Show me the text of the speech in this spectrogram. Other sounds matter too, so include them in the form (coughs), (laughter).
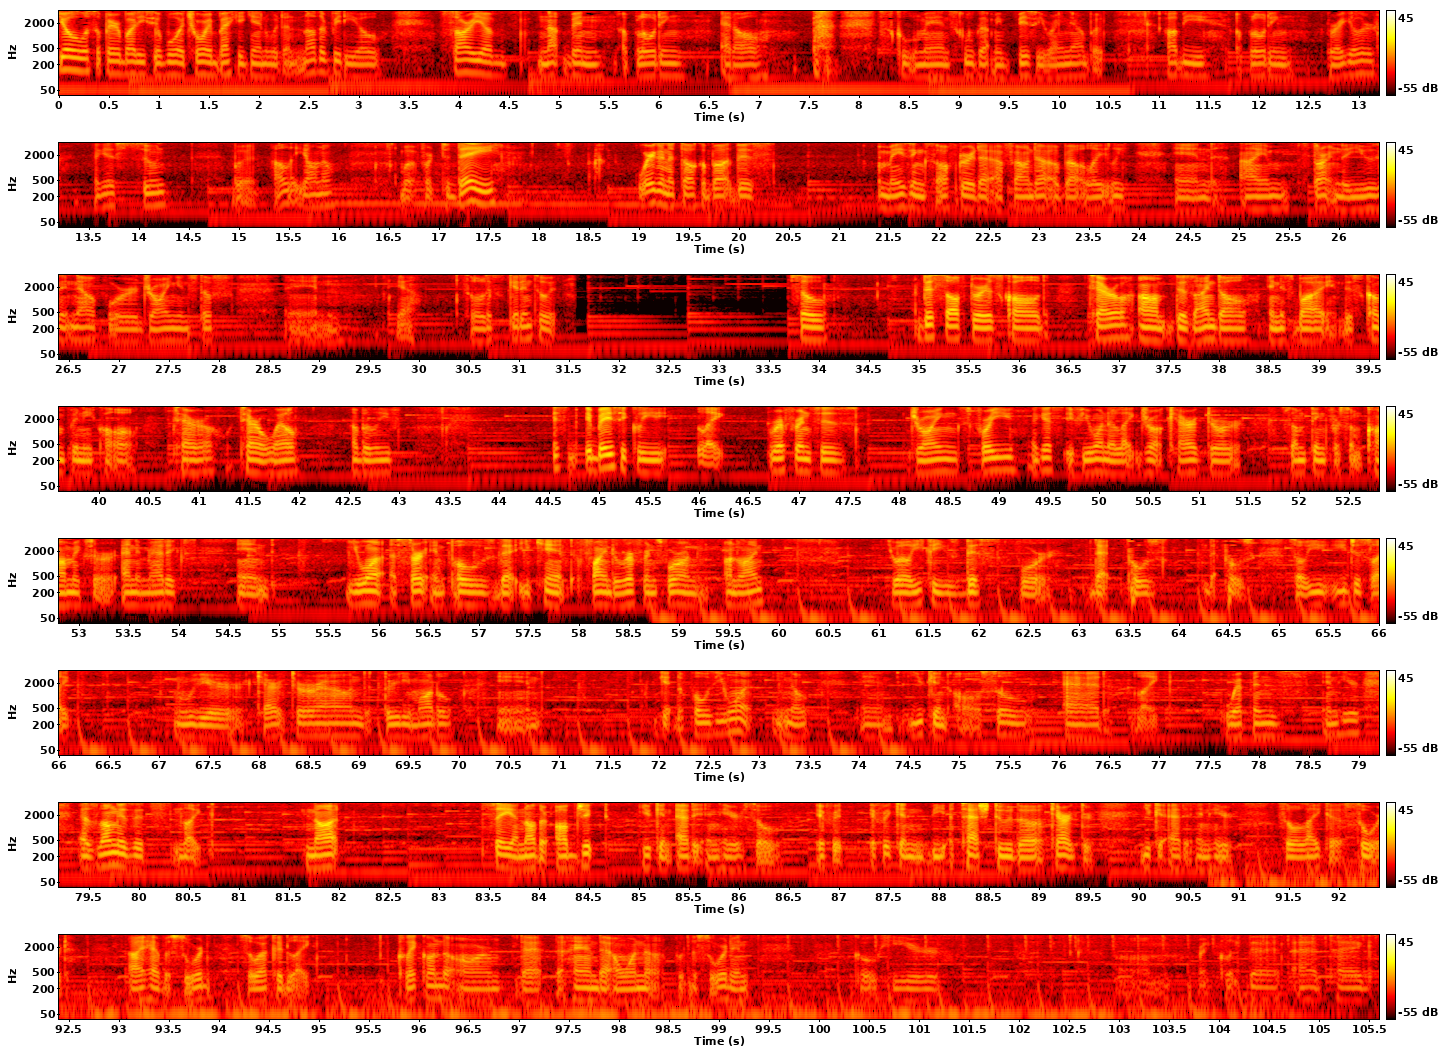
Yo, what's up everybody? It's your boy Troy back again with another video. Sorry I've not been uploading at all. (laughs) school, man. School got me busy right now, but I'll be uploading regular, I guess, soon. But I'll let y'all know. But for today, we're gonna talk about this amazing software that I found out about lately, and I'm starting to use it now for drawing and stuff. And yeah, so let's get into it. So this software is called Terra um, Design Doll, and it's by this company called Terra Terawell, I believe. It's it basically like references drawings for you. I guess if you want to like draw a character or something for some comics or animatics, and you want a certain pose that you can't find a reference for on online well you could use this for that pose that pose. So you, you just like move your character around the 3d model and get the pose you want you know. And you can also add like weapons in here. As long as it's like not say another object you can add it in here. So if it if it can be attached to the character you can add it in here. So like a sword. I have a sword so I could like click on the arm that the hand that I want to put the sword in. Go here. Um, right click that add tag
